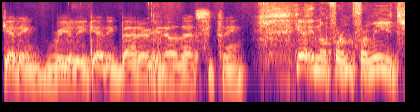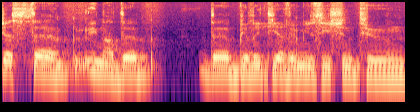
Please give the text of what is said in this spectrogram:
getting really getting better? You know, that's the thing. Yeah, you know, for for me, it's just uh, you know the the ability of a musician to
